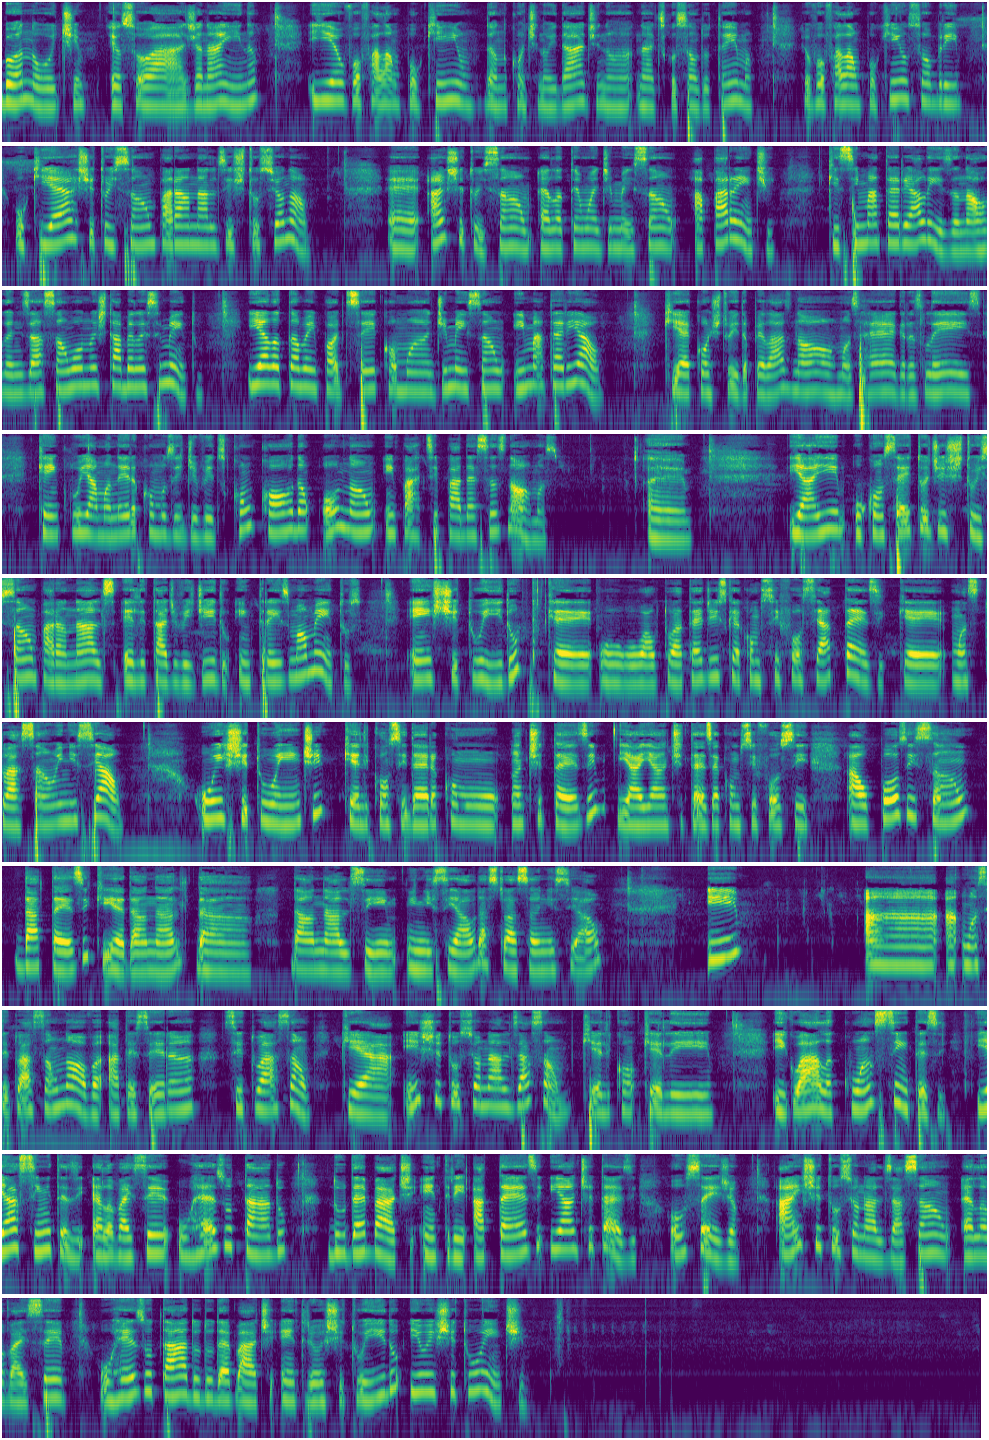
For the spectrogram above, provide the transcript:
Boa noite, eu sou a Janaína e eu vou falar um pouquinho, dando continuidade na, na, discussão do tema, eu vou falar um pouquinho sobre o que é a instituição para a análise institucional. É, a instituição ela tem uma dimensão aparente que se materializa na organização ou no estabelecimento, e ela também pode ser como uma dimensão imaterial que é constituída pelas normas, regras, leis, que inclui a maneira como os indivíduos concordam ou não em participar dessas normas. É, e aí, o conceito de instituição para análise, ele está dividido em três momentos. Instituído, que é, o autor até diz que é como se fosse a tese, que é uma situação inicial o instituinte, que ele considera como antitese, e aí a antitese é como se fosse a oposição da tese, que é da da, da análise inicial, da situação inicial, e a, a, uma situação nova, a terceira situação, que é a institucionalização, que ele, que ele iguala com a síntese, e a síntese, ela vai ser o resultado do debate entre a tese e a antitese, ou seja, a institucionalização, ela vai ser o resultado do debate entre o instituído e o instituinte.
